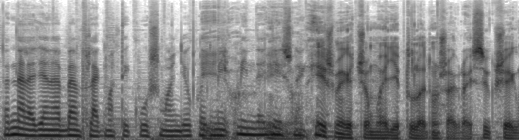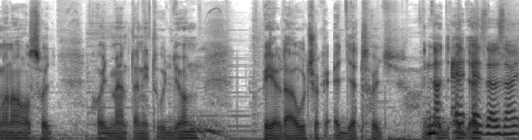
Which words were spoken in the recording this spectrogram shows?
Tehát ne legyen ebben flegmatikus mondjuk, hogy mi, van, mindegy is neki. És még egy csomó egyéb tulajdonságra is szükség van ahhoz, hogy, hogy menteni tudjon például csak egyet, hogy... Na, egy, egyet. ez az,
